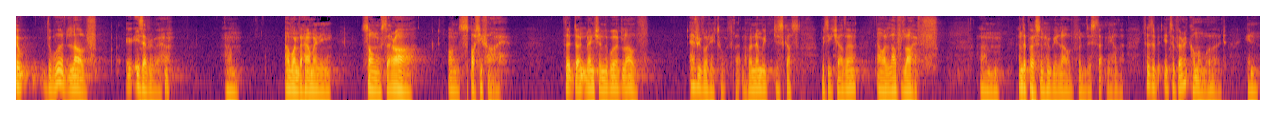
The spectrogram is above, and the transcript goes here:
The, the word love is everywhere. Um, I wonder how many songs there are on Spotify that don't mention the word love. Everybody talks about love. And then we discuss with each other our love life um, and the person who we love and this, that, and the other. So it's a, it's a very common word in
